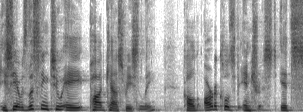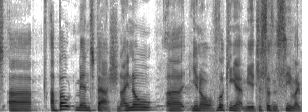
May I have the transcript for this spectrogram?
you see, I was listening to a podcast recently called Articles of Interest. It's uh, about men's fashion. I know, uh, you know, looking at me, it just doesn't seem like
